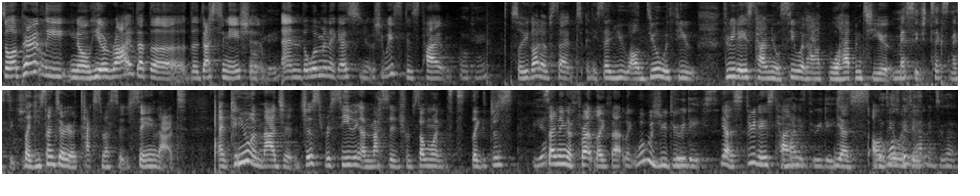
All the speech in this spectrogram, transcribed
So apparently, you know, he arrived at the, the destination, Okay. and the woman, I guess, you know, she wasted his time. okay So he got upset and he said, "You, I'll deal with you. Three days time, you'll see what hap- will happen to you." message text message Like he sent her a text message saying that. And can you imagine just receiving a message from someone like just Yeah. sending a threat like that? Like what would you do? Three days. Yes, three days time. money three days Yes, I'll What- deal with it. what's going to happen to her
